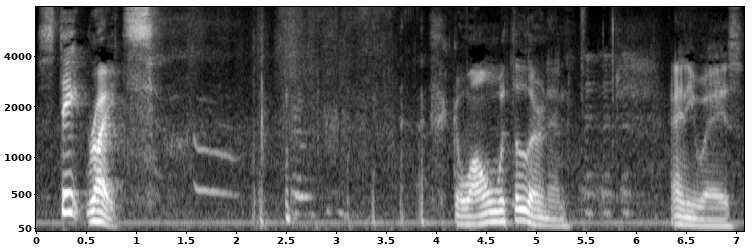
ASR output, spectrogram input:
State rights. Go on with the learning. Anyways,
